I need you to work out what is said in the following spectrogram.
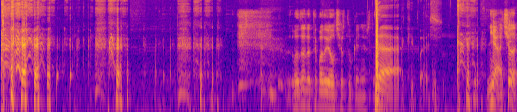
Вот это ты подвел черту, конечно. Так, ебать. Не, а чё,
